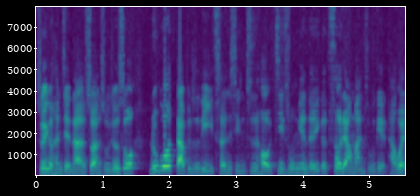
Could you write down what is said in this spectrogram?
所以一个很简单的算术就是说，如果 W 底成型之后，技术面的一个测量满足点，它会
